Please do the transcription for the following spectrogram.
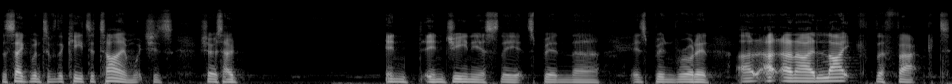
the segment of the key to time, which is shows how in, ingeniously it's been uh, it's been brought in, uh, and I like the fact.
